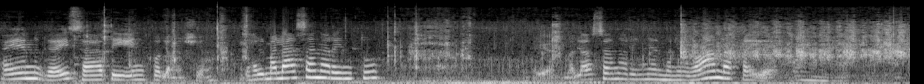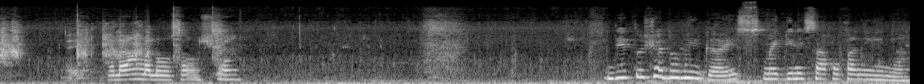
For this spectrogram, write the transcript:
Ayan guys, hatiin ko lang siya. Dahil malasa na rin to. Ayan, malasa na rin yan. Maniwala kayo. Ayan, kailangan malusaw siya. Dito siya dumi guys. May ginisa ko kanina.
